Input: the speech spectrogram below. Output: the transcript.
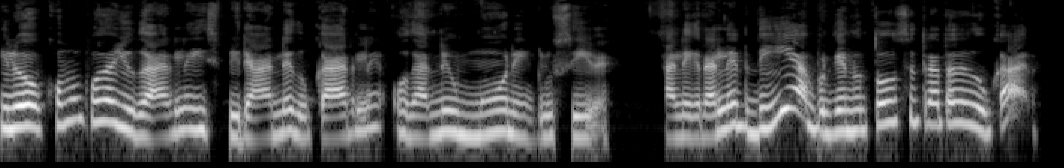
Y luego, ¿cómo puedo ayudarle, inspirarle, educarle o darle humor inclusive? Alegrarle el día, porque no todo se trata de educar.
